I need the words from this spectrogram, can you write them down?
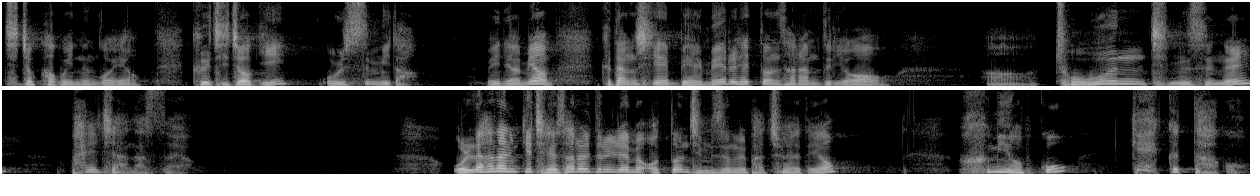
지적하고 있는 거예요. 그 지적이 옳습니다. 왜냐하면 그 당시에 매매를 했던 사람들이요. 어, 좋은 짐승을 팔지 않았어요. 원래 하나님께 제사를 드리려면 어떤 짐승을 바쳐야 돼요? 흠이 없고 깨끗하고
